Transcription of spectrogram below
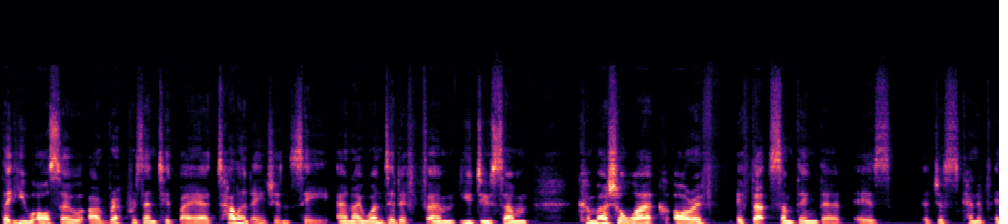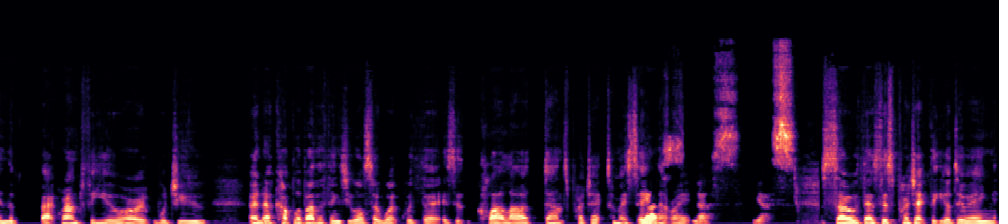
that you also are represented by a talent agency and i wondered if um, you do some commercial work or if if that's something that is just kind of in the background for you or would you and a couple of other things. You also work with the is it klala dance project? Am i saying yes, that right? yes yes. So there's this project that you're doing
